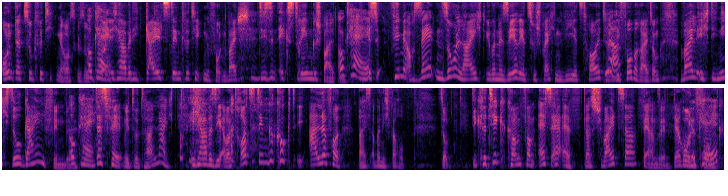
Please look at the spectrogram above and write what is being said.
und dazu Kritiken rausgesucht. Mhm. Okay. Und ich habe die geilsten Kritiken gefunden, weil die sind extrem gespalten. Okay. Es fiel mir auch selten so leicht, über eine Serie zu sprechen, wie jetzt heute, Ja. die Vorbereitung, weil ich die nicht so geil finde. Okay. Das fällt mir total leicht. Ich habe sie aber trotzdem geguckt. Alle von. Weiß aber nicht warum. So, die Kritik kommt vom SRF, das Schweizer Fernsehen, der Rundfunk.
